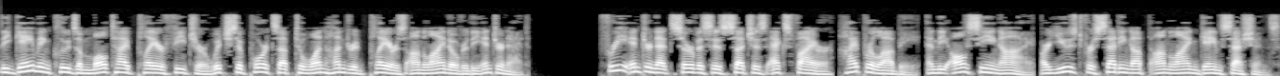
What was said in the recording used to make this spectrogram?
The game includes a multiplayer feature which supports up to 100 players online over the Internet. Free Internet services such as Xfire, Hyperlobby, and the All Seeing Eye, are used for setting up online game sessions.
